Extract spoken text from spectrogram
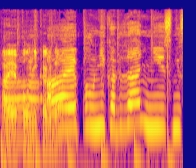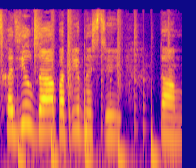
А Apple никогда. А Apple никогда не снисходил до потребностей там,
